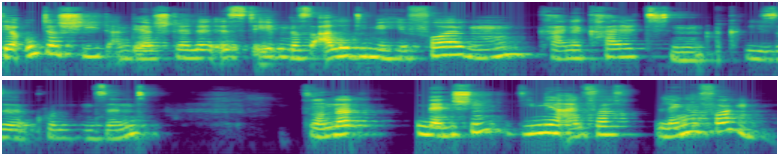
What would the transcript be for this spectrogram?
Der Unterschied an der Stelle ist eben, dass alle, die mir hier folgen, keine kalten Akquise-Kunden sind, sondern Menschen, die mir einfach länger folgen.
